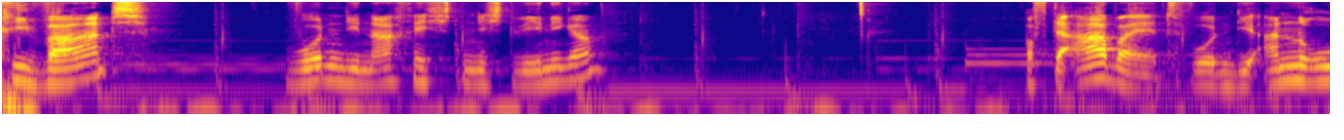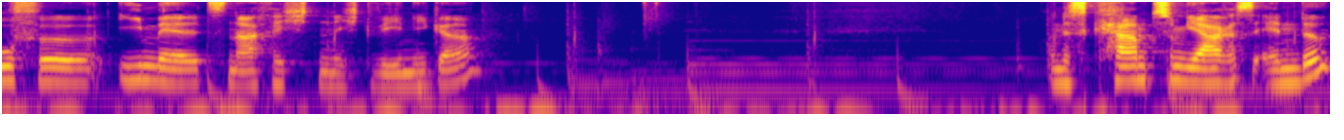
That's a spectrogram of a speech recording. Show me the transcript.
Privat wurden die Nachrichten nicht weniger. Auf der Arbeit wurden die Anrufe, E-Mails, Nachrichten nicht weniger. Und es kam zum Jahresende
